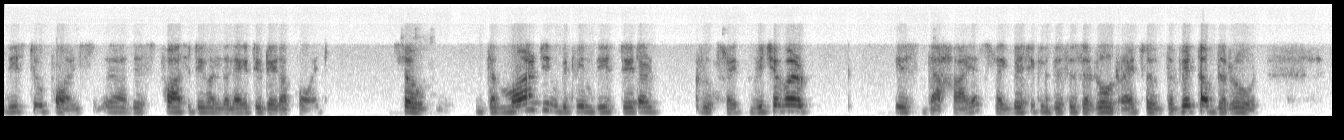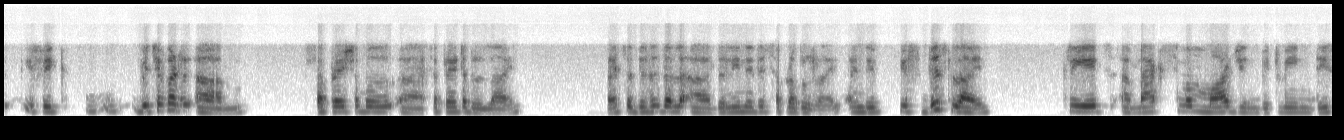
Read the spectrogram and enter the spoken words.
these two points, uh, this positive and the negative data point. So the margin between these data groups, right, whichever is the highest, like basically this is a road, right? So the width of the road, if we, whichever um, separable, uh, separatable line, right? So this is the, uh, the linearly separable line. And if, if this line creates a maximum margin between these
